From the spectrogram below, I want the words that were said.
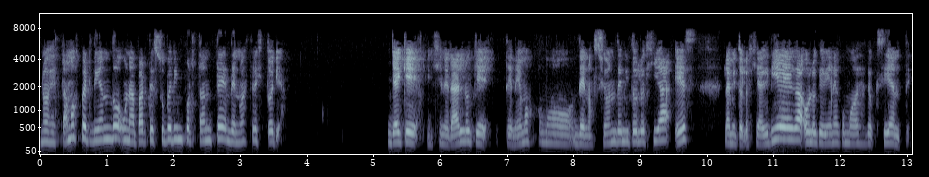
nos estamos perdiendo una parte súper importante de nuestra historia, ya que en general lo que tenemos como de noción de mitología es la mitología griega o lo que viene como desde Occidente.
